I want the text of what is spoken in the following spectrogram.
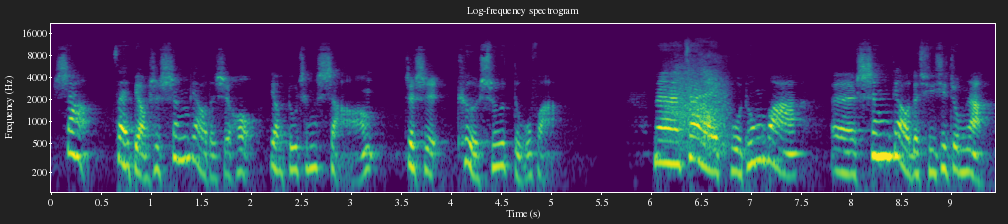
上在表示声调的时候要读成赏，这是特殊读法。那在普通话呃声调的学习中啊，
